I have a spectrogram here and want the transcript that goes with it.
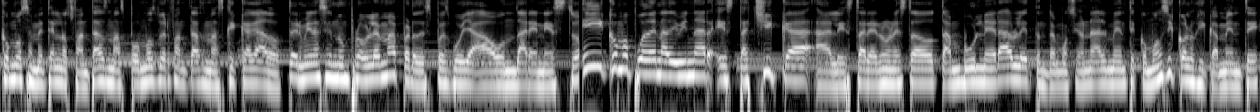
cómo se meten los fantasmas. Podemos ver fantasmas, qué cagado. Termina siendo un problema, pero después voy a ahondar en esto. Y como pueden adivinar, esta chica, al estar en un estado tan vulnerable, tanto emocionalmente como psicológicamente,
